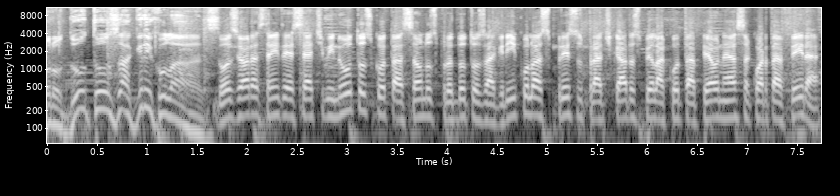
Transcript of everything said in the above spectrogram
Produtos agrícolas. 12 horas 37 minutos, cotação dos produtos agrícolas, preços praticados pela Cotapel nessa quarta-feira.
